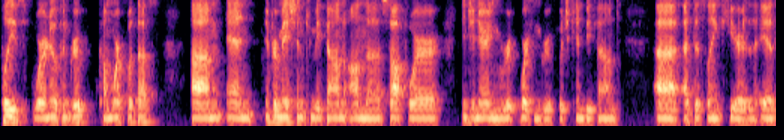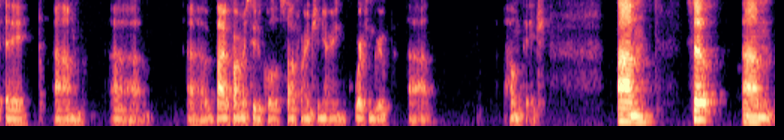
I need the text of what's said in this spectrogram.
please, we're an open group. Come work with us. Um, and information can be found on the software engineering working group, which can be found uh, at this link here, the ASA um, uh, uh, Biopharmaceutical Software Engineering Working Group uh, homepage. Um, so um,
